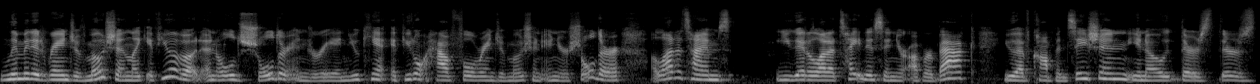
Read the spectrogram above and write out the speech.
limited range of motion, like if you have a, an old shoulder injury and you can't, if you don't have full range of motion in your shoulder, a lot of times you get a lot of tightness in your upper back. You have compensation. You know, there's there's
